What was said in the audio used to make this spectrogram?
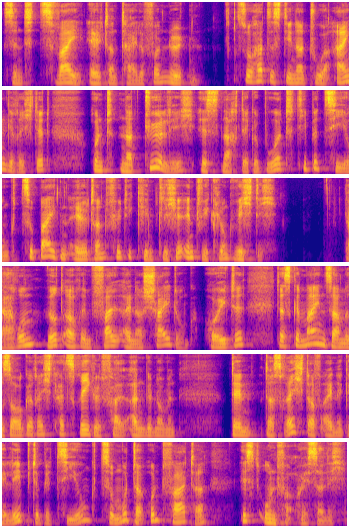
sind zwei Elternteile vonnöten. So hat es die Natur eingerichtet und natürlich ist nach der Geburt die Beziehung zu beiden Eltern für die kindliche Entwicklung wichtig. Darum wird auch im Fall einer Scheidung heute das gemeinsame Sorgerecht als Regelfall angenommen, denn das Recht auf eine gelebte Beziehung zu Mutter und Vater ist unveräußerlich.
